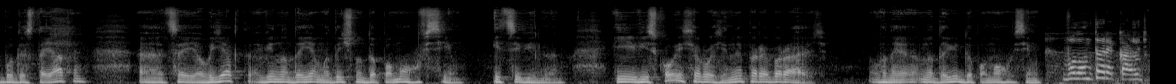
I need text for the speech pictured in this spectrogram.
буде стояти, е, цей об'єкт, він надає медичну допомогу всім і цивільним. І військові хірурги не перебирають. Вони надають допомогу всім. Волонтери кажуть,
